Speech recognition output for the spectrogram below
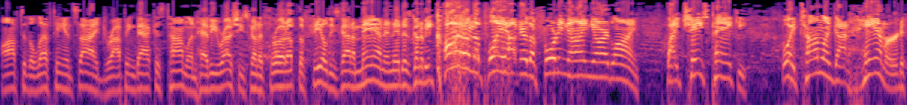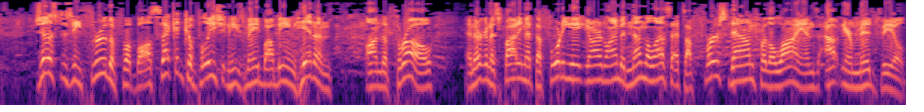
off to the left hand side, dropping back as Tomlin. Heavy rush. He's going to throw it up the field. He's got a man and it is going to be caught on the play out near the 49 yard line by Chase Pankey. Boy, Tomlin got hammered just as he threw the football. Second completion he's made while being hit on, on the throw. And they're going to spot him at the 48 yard line, but nonetheless, that's a first down for the Lions out near midfield.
